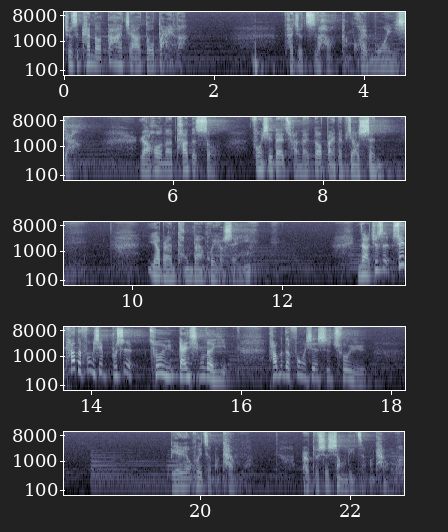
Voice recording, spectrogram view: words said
就是看到大家都摆了，他就只好赶快摸一下，然后呢，他的手奉献带传来都要摆的比较深，要不然铜板会有声音。你知道，就是所以他的奉献不是出于甘心乐意，他们的奉献是出于别人会怎么看我，而不是上帝怎么看我。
